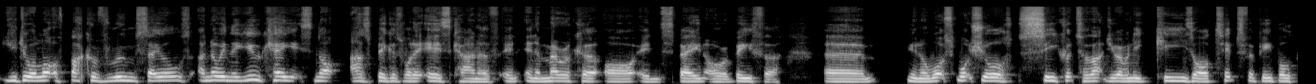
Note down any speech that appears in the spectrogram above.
you do a lot of back of room sales. I know in the UK it's not as big as what it is kind of in, in America or in Spain or Ibiza. Um, you know, what's what's your secret to that? Do you have any keys or tips for people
